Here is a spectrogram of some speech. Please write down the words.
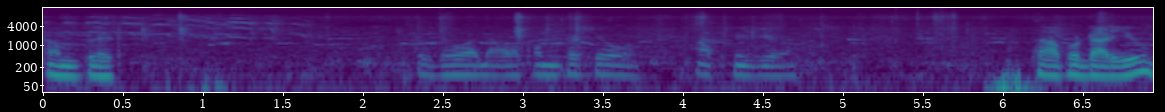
કમ્પ્લીટ જોવા દાળો કમ્પ્લીટ કેવો હાથમી ગયો. તો આપણું ડાળ્યું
